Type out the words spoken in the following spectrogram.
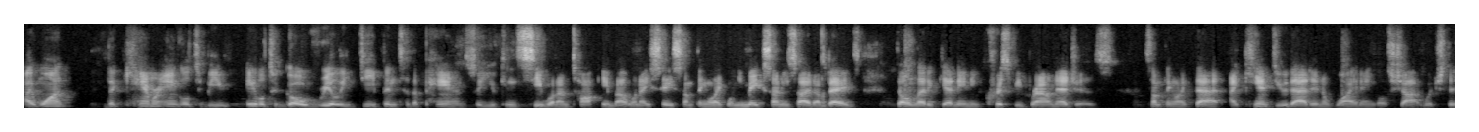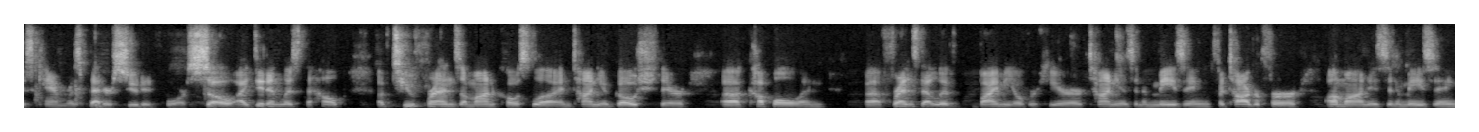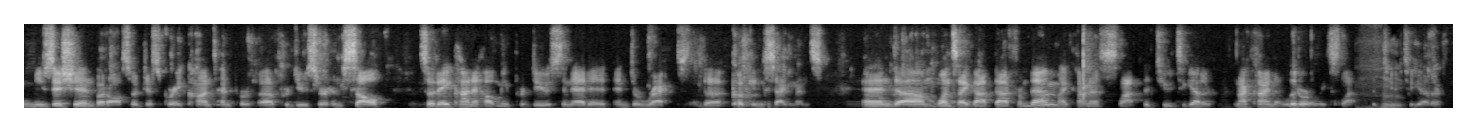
I want the camera angle to be able to go really deep into the pan so you can see what I'm talking about when I say something like when you make sunny side up eggs, don't let it get any crispy brown edges, something like that. I can't do that in a wide angle shot, which this camera is better suited for. So I did enlist the help of two friends, Aman Khosla and Tanya Ghosh. They're a uh, couple and uh, friends that live by me over here. Tanya is an amazing photographer. Aman is an amazing musician, but also just great content uh, producer himself. So they kind of helped me produce and edit and direct the cooking segments. And um, once I got that from them, I kind of slapped the two together. Not kind of, literally slapped the two hmm. together.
